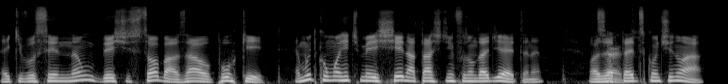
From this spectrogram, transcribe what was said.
é que você não deixe só basal, por quê? É muito comum a gente mexer na taxa de infusão da dieta, né? Ou até descontinuar.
